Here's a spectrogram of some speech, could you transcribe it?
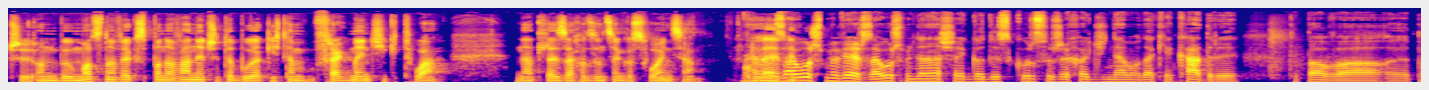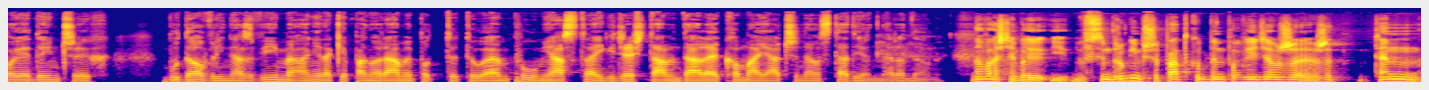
czy on był mocno wyeksponowany, czy to był jakiś tam fragmencik tła na tle zachodzącego słońca. No, Ale... No, załóżmy, wiesz, załóżmy do naszego dyskursu, że chodzi nam o takie kadry typowo e, pojedynczych budowli, nazwijmy, a nie takie panoramy pod tytułem pół miasta i gdzieś tam daleko majaczy nam Stadion Narodowy. No właśnie, bo w tym drugim przypadku bym powiedział, że, że ten,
